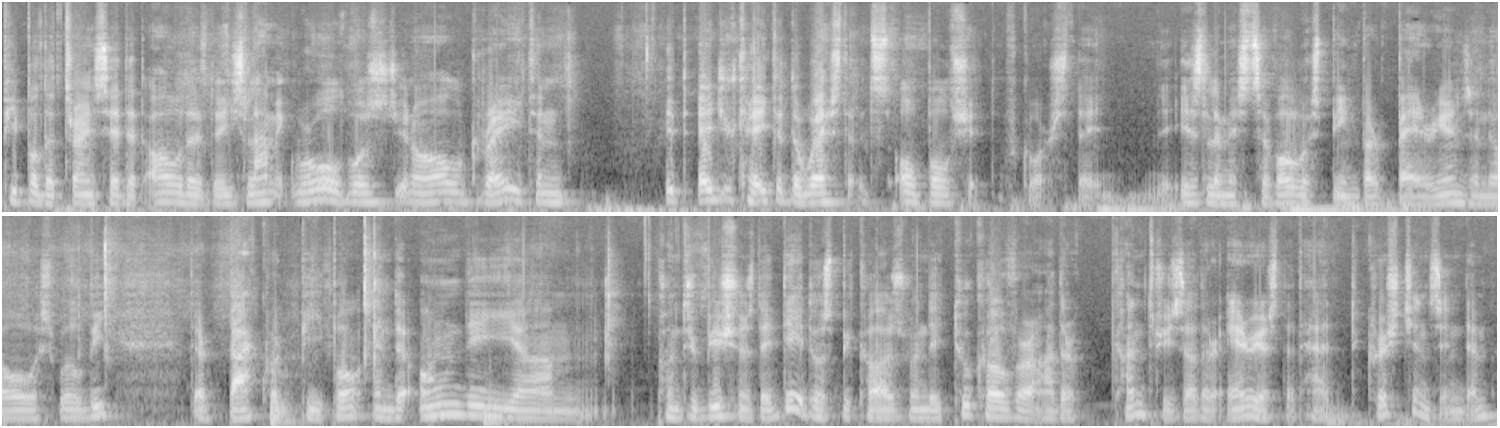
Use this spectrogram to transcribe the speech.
people that try and say that, oh, the, the Islamic world was, you know, all great and it educated the West. It's all bullshit, of course. They, the Islamists have always been barbarians and they always will be. They're backward people, and the only um, contributions they did was because when they took over other countries, other areas that had Christians in them,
